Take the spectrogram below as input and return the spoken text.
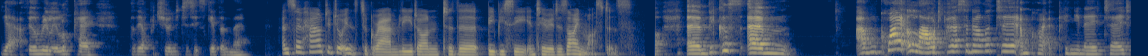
yeah, I feel really lucky for the opportunities it's given me. And so, how did your Instagram lead on to the BBC Interior Design Masters? Um, because um, I'm quite a loud personality. I'm quite opinionated.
